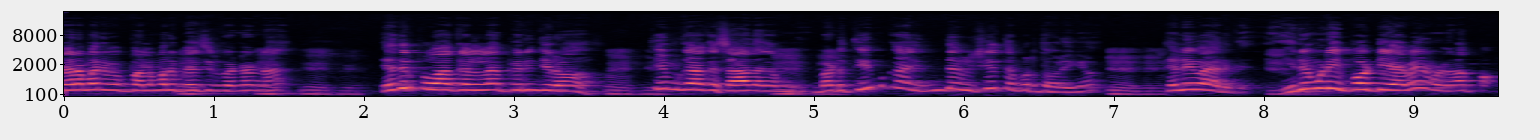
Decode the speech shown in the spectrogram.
வேற மாதிரி பல முறை பேசியிருக்கோம் என்னன்னா எதிர்ப்பு வாக்குகள்லாம் பிரிஞ்சிரும். திமுகவுக்கு சாதகம். பட் திமுக இந்த விஷயத்தை பொறுத்த வரைக்கும் ம், ம். தெளிவா இருக்கு. இருமணி போட்டியாவே நம்ம நடப்போம்.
